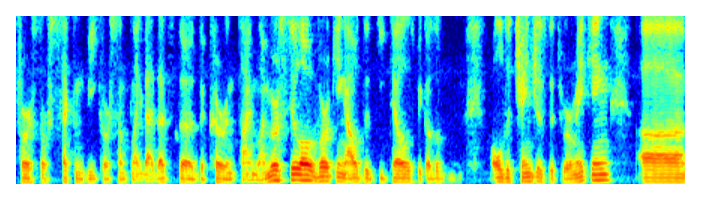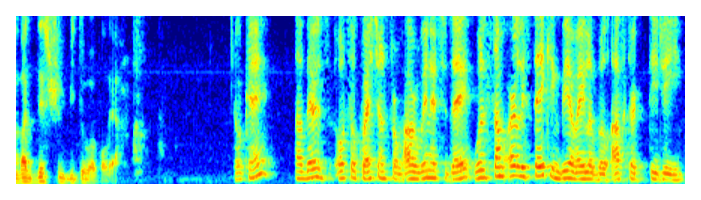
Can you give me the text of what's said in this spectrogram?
first or second week or something like that. That's the the current timeline. We're still working out the details because of all the changes that we're making, uh, but this should be doable. Yeah. Okay. Uh, there's also a question from our winner today. Will some early staking be available after TGE?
